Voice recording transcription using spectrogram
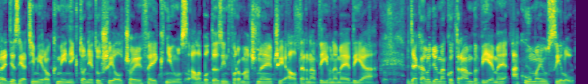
Pred desiatimi rokmi nikto netušil, čo je fake news alebo dezinformačné či alternatívne médiá. Vďaka ľuďom ako Trump vieme, akú majú silu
